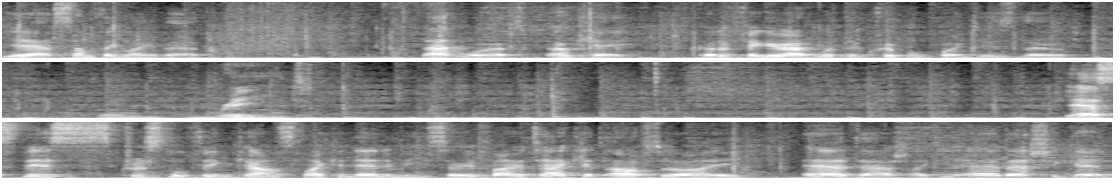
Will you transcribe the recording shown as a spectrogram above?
Yeah, something like that. That worked. Okay. Gotta figure out what the cripple point is though. Mean, read. Yes, this crystal thing counts like an enemy, so if I attack it after I air dash, I can air dash again.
